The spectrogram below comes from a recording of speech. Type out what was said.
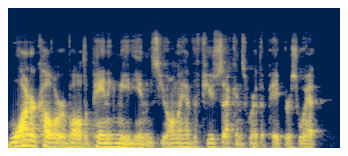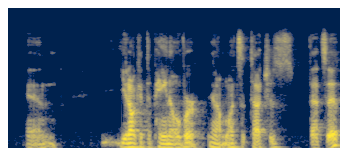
watercolor of all the painting mediums, you only have a few seconds where the paper's wet, and you don't get to paint over. You know, once it touches, that's it.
